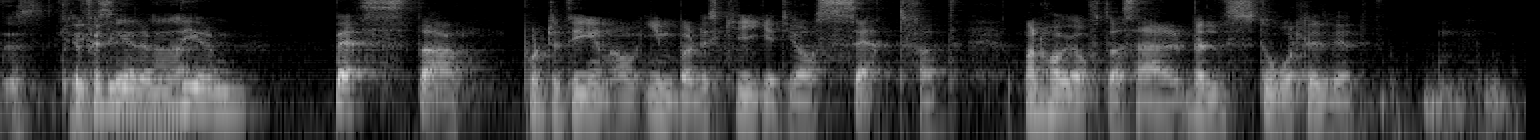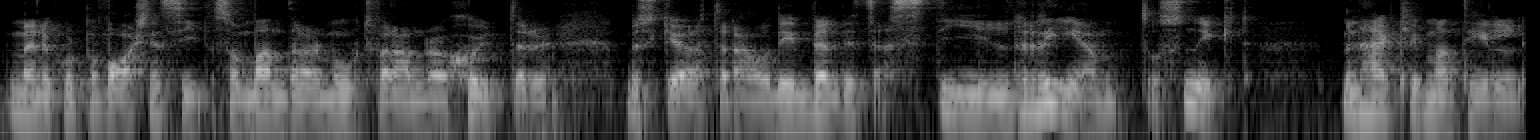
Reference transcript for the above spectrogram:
det är, krigsscenen den- det är den bästa porträtteringen av inbördeskriget jag har sett. För att man har ju ofta så här väldigt ståtligt, vet, människor på varsin sida som vandrar mot varandra och skjuter musköterna och det är väldigt så här, stilrent och snyggt. Men här klipper man till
